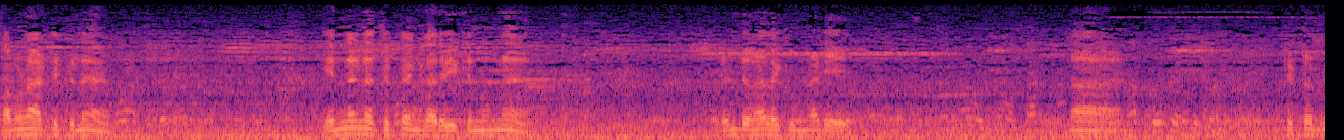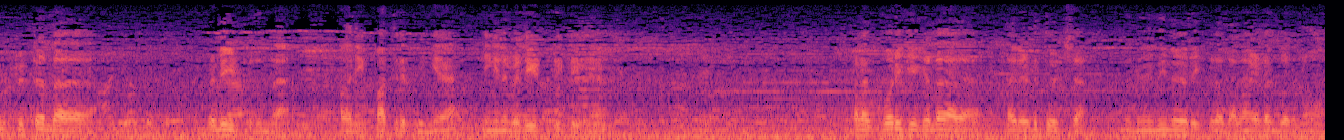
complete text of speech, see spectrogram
தமிழ்நாட்டுக்குன்னு என்னென்ன திட்டங்கள் அறிவிக்கணும்னு ரெண்டு நாளைக்கு முன்னாடி நான் ட்விட்டர் ட்விட்டரில் வெளியிட்டு இருந்தேன் அதை நீங்கள் பார்த்துருப்பீங்க. நீங்களும் வெளியிட்டிருக்கீங்க. பல கோரிக்கைகளை அதில் எடுத்து வச்சேன். இந்த நிதிநிலை அறிக்கையில் அதெல்லாம் இடம் பெறணும்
